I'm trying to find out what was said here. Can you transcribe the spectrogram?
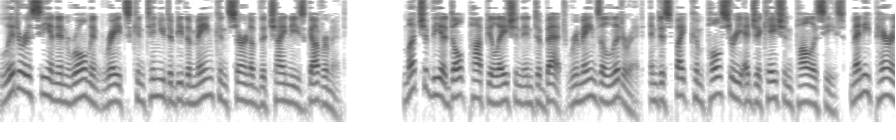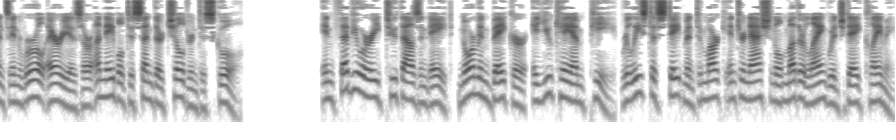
Literacy and enrollment rates continue to be the main concern of the Chinese government. Much of the adult population in Tibet remains illiterate, and despite compulsory education policies, many parents in rural areas are unable to send their children to school. In February 2008, Norman Baker, a UK MP, released a statement to mark International Mother Language Day claiming,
